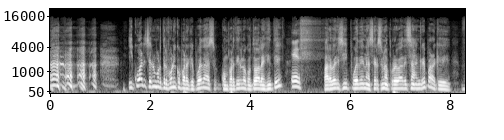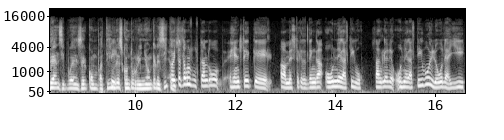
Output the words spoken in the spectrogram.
¿Y cuál es el número telefónico para que puedas compartirlo con toda la gente? Es Para ver si pueden hacerse una prueba de sangre, para que vean si pueden ser compatibles Sí. con tu riñón que necesitas. Ahorita estamos buscando gente que, um, este, que tenga O negativo, sangre de O negativo, y luego de allí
